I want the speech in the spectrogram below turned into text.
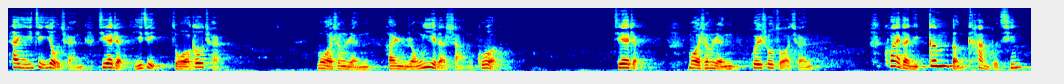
他一记右拳，接着一记左勾拳，陌生人很容易的闪过了。接着，陌生人挥出左拳，快的你根本看不清。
